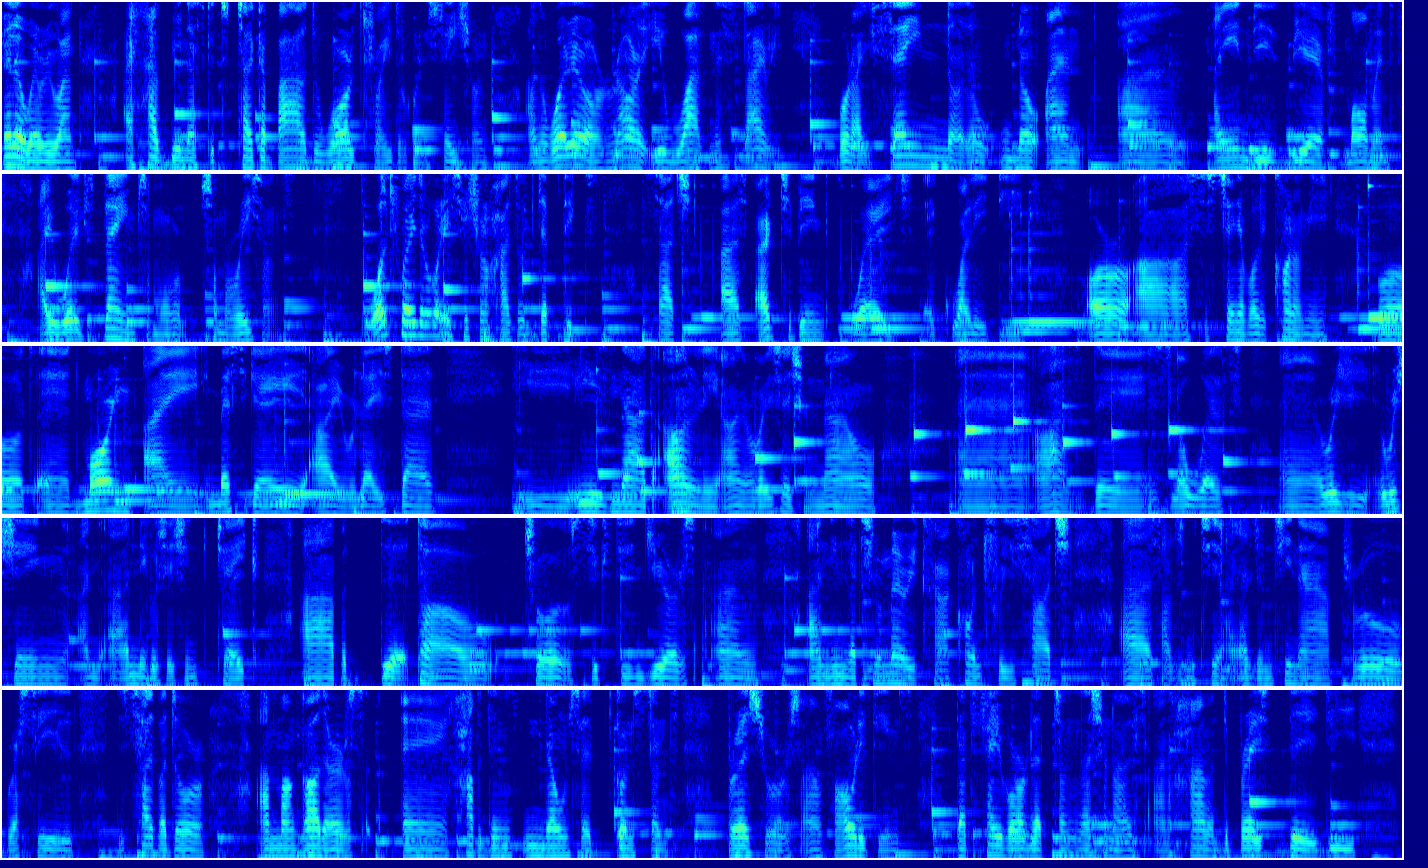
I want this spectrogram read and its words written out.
Hello everyone. I have been asked to talk about the World Trade Organization and whether or not it was necessary. But I say no, no, no and, and in this brief moment, I will explain some more, some reasons. The World Trade Organization has objectives such as achieving wage equality or uh, sustainable economy but uh, the more I investigate, I realize that it is not only an organization now uh, as the slowest uh, reaching an, a negotiation to take up the to 16 years and, and in Latin America countries such as Argentina, Argentina, Peru, Brazil, El Salvador, among others, uh, have denounced constant pressures and favoritisms that favor the transnationals and have depressed the, the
